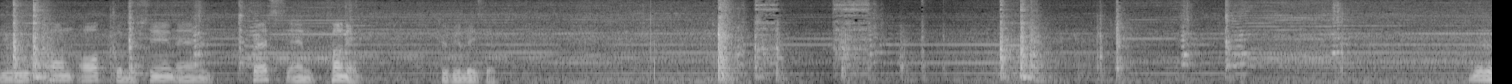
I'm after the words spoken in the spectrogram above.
you turn off the machine and press and turn it to release it. There are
